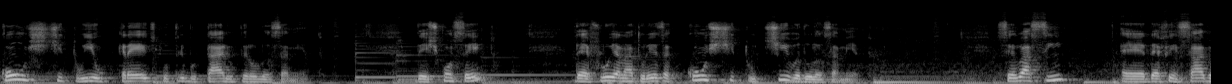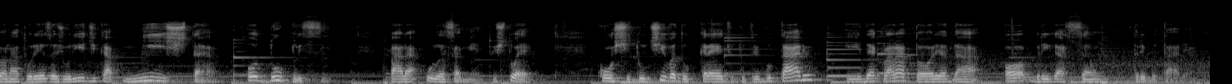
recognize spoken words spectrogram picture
constituir o crédito tributário pelo lançamento. Deste conceito, deflui a natureza constitutiva do lançamento. Sendo assim, é defensável a natureza jurídica mista ou dúplice para o lançamento, isto é, constitutiva do crédito tributário e declaratória da obrigação tributária.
